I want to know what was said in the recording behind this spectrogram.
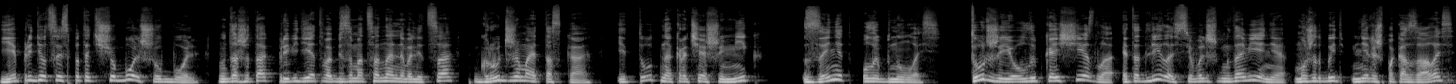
ей придется испытать еще большую боль. Но даже так, при виде этого безэмоционального лица, грудь сжимает тоска. И тут, на кратчайший миг, Зенит улыбнулась. Тут же ее улыбка исчезла. Это длилось всего лишь мгновение. Может быть, мне лишь показалось?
